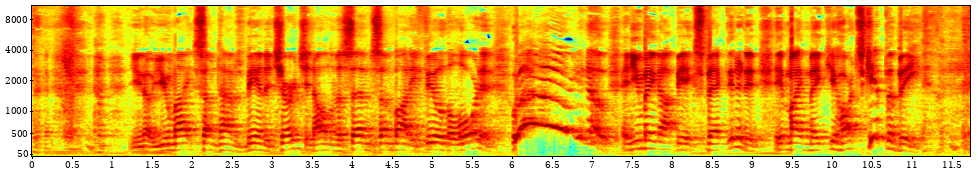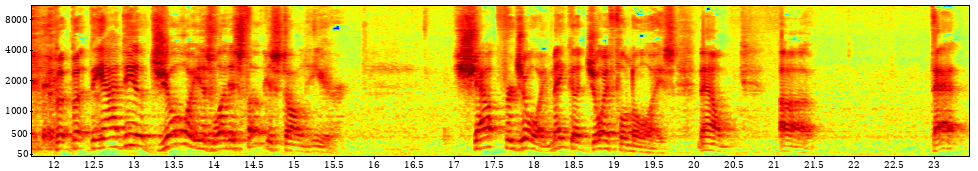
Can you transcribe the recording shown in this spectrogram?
you know, you might sometimes be in a church and all of a sudden somebody feel the Lord and woo, you know, and you may not be expecting it. It, it might make your heart skip a beat. but but the idea of joy is what is focused on here. Shout for joy. Make a joyful noise. Now, uh, that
